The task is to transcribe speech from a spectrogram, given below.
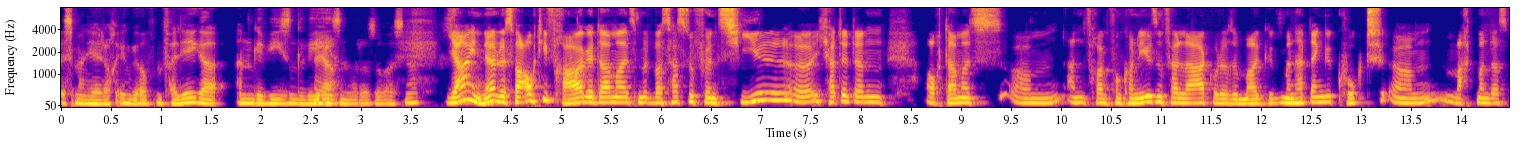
ist man ja doch irgendwie auf einen Verleger angewiesen gewesen ja. oder sowas, ne? Ja, ne, das war auch die Frage damals mit, was hast du für ein Ziel? Äh, ich hatte dann auch damals ähm, Anfragen von Cornelsen Verlag oder so mal, man hat dann geguckt, ähm, macht man das?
